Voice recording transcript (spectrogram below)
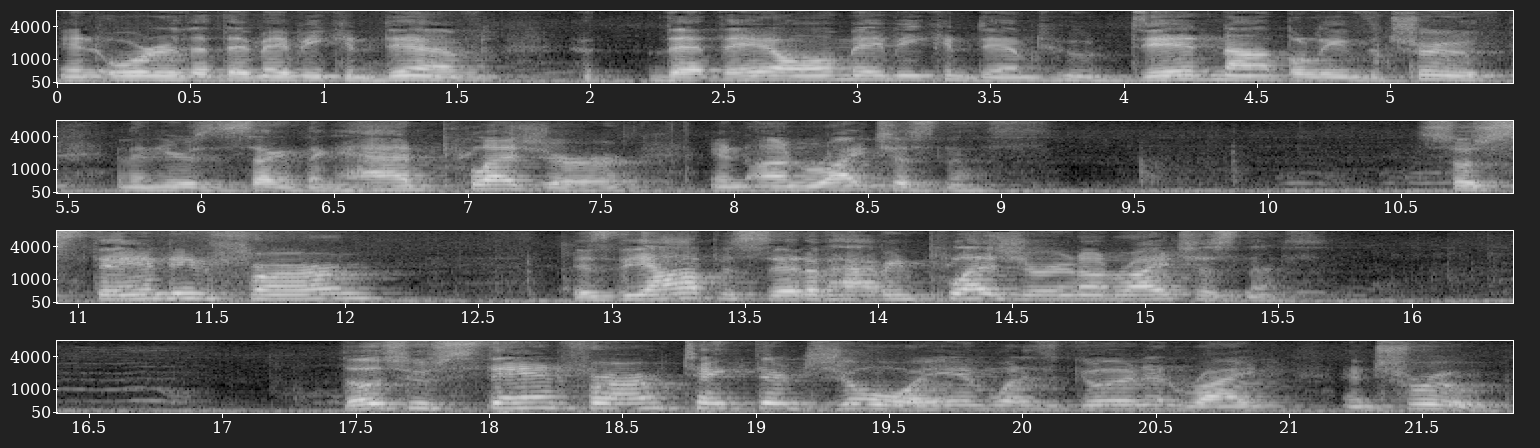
in order that they may be condemned that they all may be condemned who did not believe the truth. And then here's the second thing had pleasure in unrighteousness. So standing firm is the opposite of having pleasure in unrighteousness. Those who stand firm take their joy in what is good and right and true.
